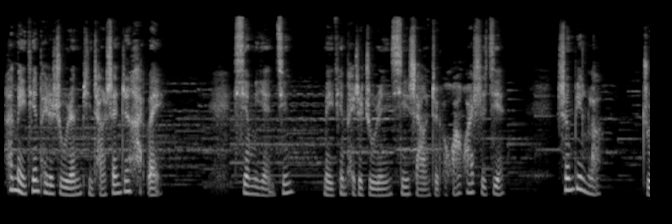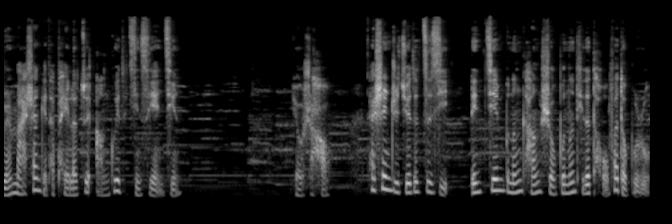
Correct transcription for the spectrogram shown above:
还每天陪着主人品尝山珍海味；羡慕眼睛，每天陪着主人欣赏这个花花世界。生病了，主人马上给他配了最昂贵的金丝眼镜。有时候，他甚至觉得自己连肩不能扛、手不能提的头发都不如，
